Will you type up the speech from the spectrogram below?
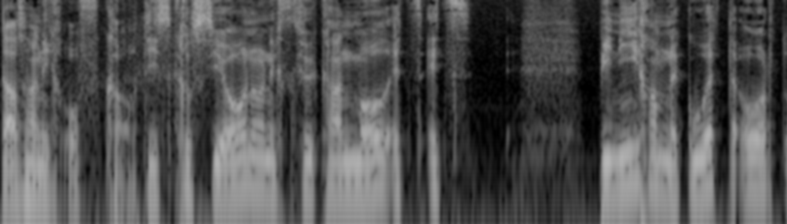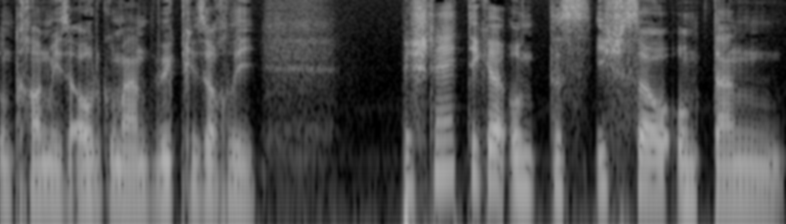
Das habe ich oft gehabt. Diskussionen, wo ich das Gefühl habe, mal, jetzt, jetzt bin ich an einem guten Ort und kann mein Argument wirklich so ein bisschen bestätigen und das ist so und dann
